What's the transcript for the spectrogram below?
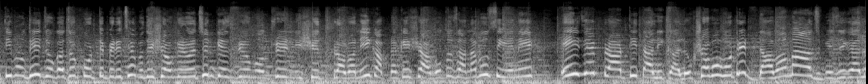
ইতিমধ্যেই যোগাযোগ করতে পেরেছি। আমাদের সঙ্গে রয়েছেন কেন্দ্রীয় মন্ত্রী নিষেধ প্রামাণিক। আপনাকে স্বাগত জানাব সিএনএ। এই যে প্রার্থী তালিকা, লোকসভা ভোটের দামামা আজ বেজে গেল।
